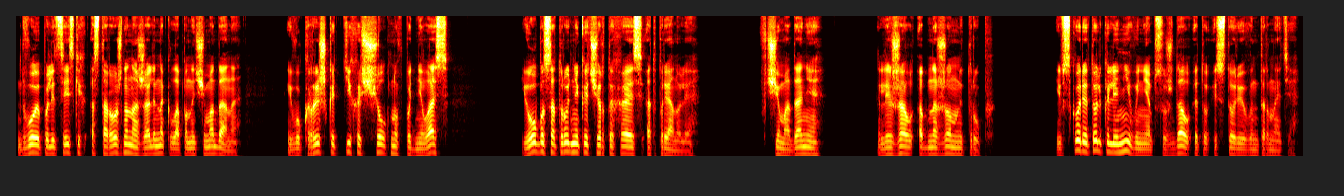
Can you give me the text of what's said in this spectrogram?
Двое полицейских осторожно нажали на клапаны чемодана. Его крышка, тихо щелкнув, поднялась, и оба сотрудника, чертыхаясь, отпрянули. В чемодане лежал обнаженный труп. И вскоре только ленивый не обсуждал эту историю в интернете.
